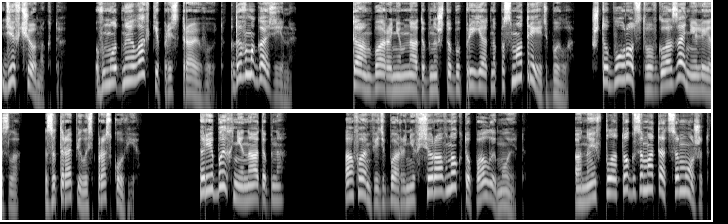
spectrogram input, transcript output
Девчонок-то в модные лавки пристраивают, да в магазины. Там барыням надобно, чтобы приятно посмотреть было чтобы уродство в глаза не лезло, заторопилась Просковья. Рябых не надобно. А вам ведь, барыня, все равно, кто полы моет. Она и в платок замотаться может,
